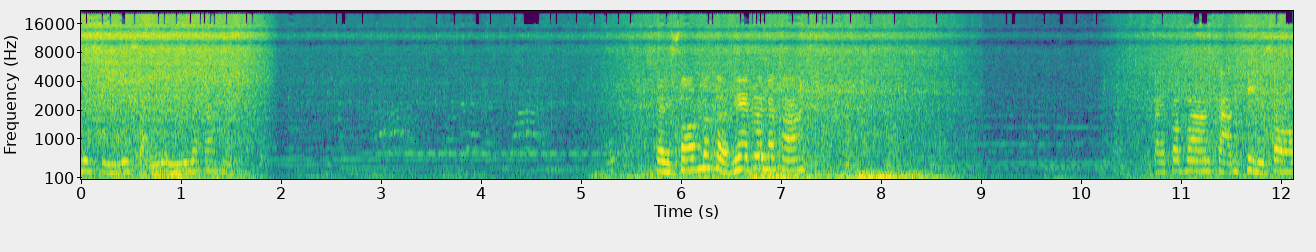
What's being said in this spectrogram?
มีสีมีสันอย่างนี้นะคะใส่ซอสมะเขือเทศด้วยนะคะใส่ประมาณสามสี่ซอง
